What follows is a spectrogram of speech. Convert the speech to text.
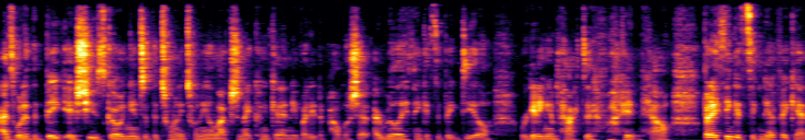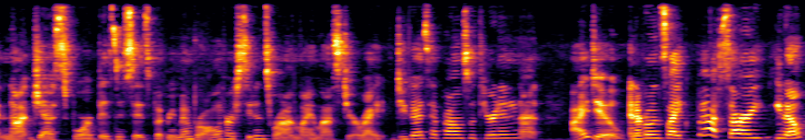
as one of the big issues going into the 2020 election. I couldn't get anybody to publish it. I really think it's a big deal. We're getting impacted by it now, but I think it's significant, not just for businesses, but remember, all of our students were online last year, right? Do you guys have problems with your internet? I do. And everyone's like, ah, sorry, you know?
